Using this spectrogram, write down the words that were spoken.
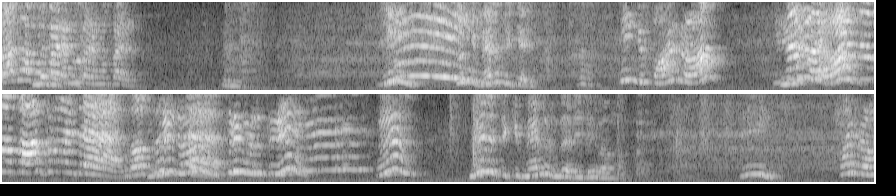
அது அங்க பாரு அங்க பாரு அங்க பாரு தூக்கி மேல தூக்கி அடி இங்க பாருடா இதான் first time நம்ம பாக்குறோம் இத கோபுஸ் இப்படி வருது ஆ, மேல தூக்கி மேல இருந்து அடி தேவாமா ஏய் பாருடா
